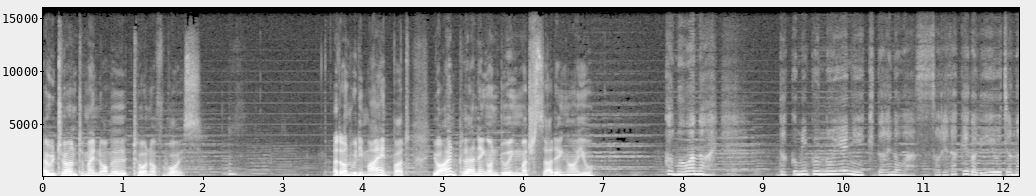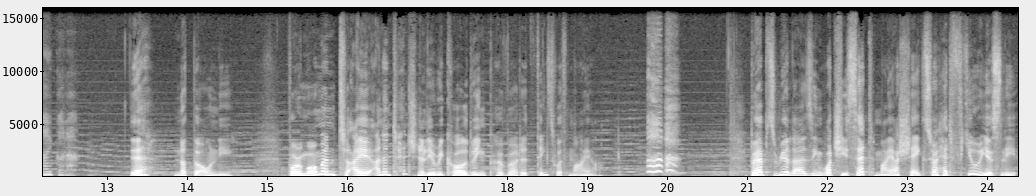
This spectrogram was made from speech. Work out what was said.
I return to my normal tone of voice. I don't really mind, but you aren't planning on doing much studying, are you? 構わない匠くんの家に行きたいのはそれだけが理由じゃないから Eh? Not the only. For a moment, I unintentionally recall doing perverted things with Maya. Perhaps realizing what she said, Maya shakes her head furiously.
